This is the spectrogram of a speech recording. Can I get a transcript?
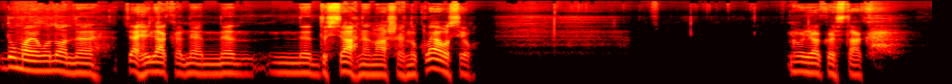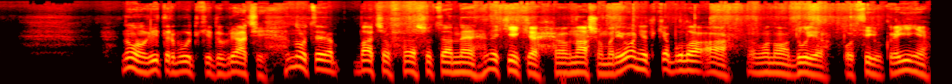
Думаю, воно не, ця гіляка не, не, не досягне наших нуклеусів. Ну, якось так. Ну, вітер був такий добрячий. Ну, це я бачив, що це не, не тільки в нашому регіоні таке було, а воно дує по всій Україні.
